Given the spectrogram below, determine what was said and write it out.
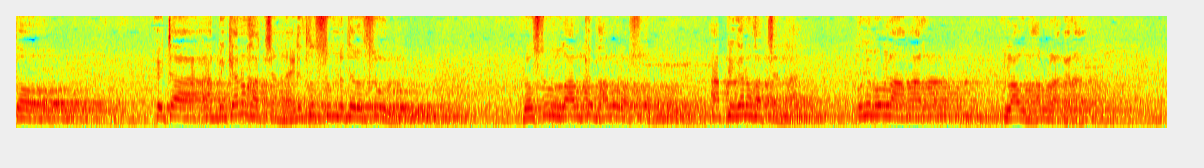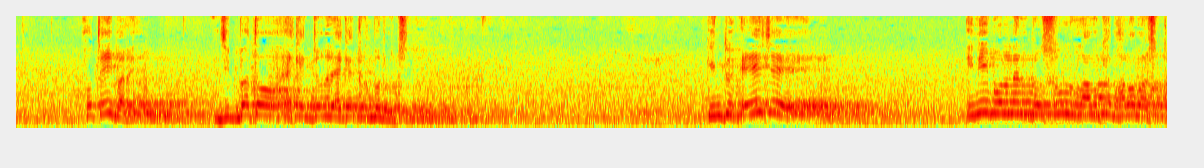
তো এটা আপনি কেন খাচ্ছেন না? এটা তো সুন্নতে রসুল। রসুল লাউকে ভালোবাসত। আপনি কেন খাচ্ছেন না? উনি বলল, আমার লাউ ভালো লাগে না। হতেই পারে জিব্বা তো এক একজনের এক এক রকমের রুচি। কিন্তু এই যে ইনি বললেন রসুল লাউকে ভালোবাসত।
